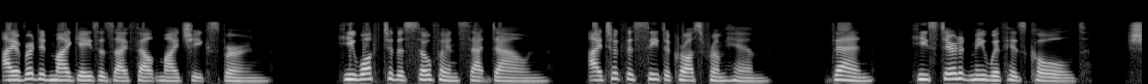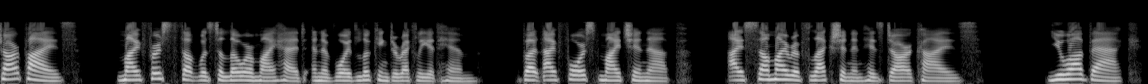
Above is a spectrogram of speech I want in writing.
I averted my gaze as I felt my cheeks burn. He walked to the sofa and sat down. I took the seat across from him. Then, he stared at me with his cold, sharp eyes. My first thought was to lower my head and avoid looking directly at him. But I forced my chin up. I saw my reflection in his dark eyes. You are back.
